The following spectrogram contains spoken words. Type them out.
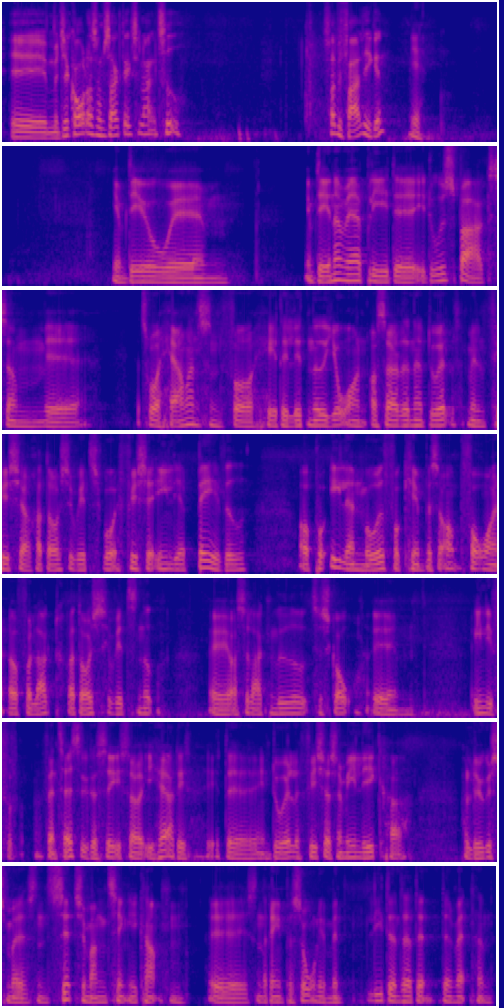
Øh, men så går der som sagt ikke så lang tid. Så er vi farlige igen. Ja. Jamen det er jo... Øh, jamen det ender med at blive et, øh, et udspark, som øh, jeg tror Hermansen får hættet lidt ned i jorden, og så er der den her duel mellem Fischer og Radosevic, hvor Fischer egentlig er bagved, og på en eller anden måde får kæmpet sig om foran og får lagt Radosevic ned, øh, og så lagt den videre ud til skov. Øh, egentlig f- fantastisk at se så ihærdigt et, øh, en duel af Fischer, som egentlig ikke har, har lykkes med sådan sindssygt mange ting i kampen, øh, sådan rent personligt, men lige den der, den, den vandt han.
